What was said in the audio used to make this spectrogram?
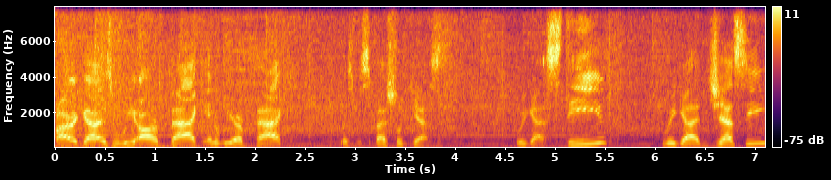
All right, guys, we are back, and we are back with some special guests. We got Steve, we got Jesse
